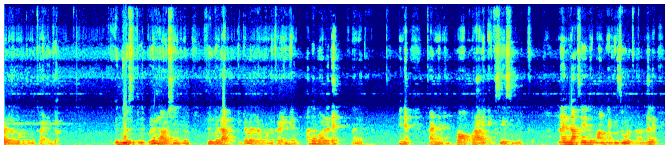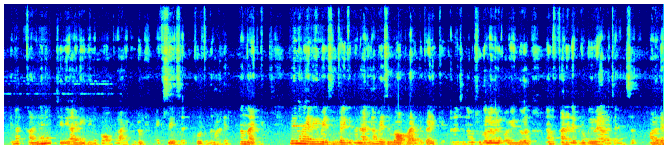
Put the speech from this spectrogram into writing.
വെള്ളം കൊണ്ട് നമുക്ക് കഴുകുക. ദിവസത്തിൽ ഒരു പ്രാവശ്യമെങ്കിലും ചുവല ഇട്ട വെള്ളം കൊണ്ട് കഴുകിയാൽ അത് വളരെ നല്ലതാണ്. പിന്നെ കണ്ണിന് പ്രോപ്പറായി എക്സസൈസ് കൊടുക്കുക. എല്ലാ സൈഡും എക്സസൈസ് കൊടുക്കാറുണ്ട് അല്ലേ? എന്നാൽ കണ്ണിനും ശരിയായ രീതിയിൽ പ്രോപ്പറായിട്ടൊരു എക്സസൈസ് കൊടുക്കുന്നത് വളരെ നന്നായിരിക്കും. പിന്നെ നമ്മൾ ഏതെങ്കിലും മെഡിസിൻ കഴിക്കുന്നവരാണെങ്കിൽ ആ മെഡിസിൻ പ്രോപ്പറായിട്ട് കഴിക്കുക. എന്ന് വെച്ചാൽ നമുക്ക് ഷുഗർ ലെവൽ കുറയുന്നതോറും നമുക്ക് കണ്ണിന്റെ ഉപരി വരാനുള്ള ചാൻസ് വളരെ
